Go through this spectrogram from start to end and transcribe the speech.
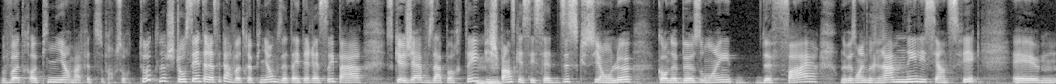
votre opinion. Ben, en fait, sur, sur toutes, là. Je suis aussi intéressée par votre opinion que vous êtes intéressée par ce que j'ai à vous apporter. Puis je pense que c'est cette discussion-là qu'on a besoin de faire. On a besoin de ramener les scientifiques. euh,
